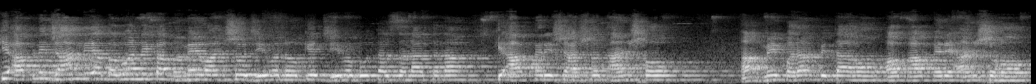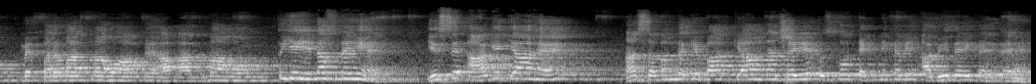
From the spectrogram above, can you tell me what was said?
कि आपने जान लिया, भगवान ने कहा ममे वंशो जीवनों के जीव भूता सनातना, कि आप मेरे शाश्वत अंश हो। हाँ मैं परम पिता हूँ और आप मेरे अंश हो मैं परमात्मा हूँ आप में आत्मा हो। तो ये इनफ नहीं है। इससे आगे क्या है? हाँ संबंध के बाद क्या होना चाहिए? उसको टेक्निकली अभिदय कहते हैं।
